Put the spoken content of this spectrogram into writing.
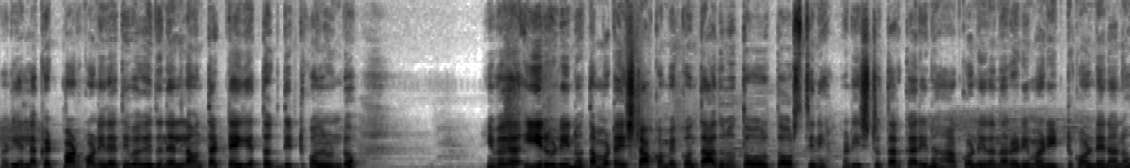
ನೋಡಿ, ಎಲ್ಲ ಕಟ್ ಮಾಡ್ಕೊಂಡಿದ್ದೈತೆ ಇವಾಗ ಇದನ್ನೆಲ್ಲ ಒಂದು ತಟ್ಟೆಗೆ ತೆಗ್ದಿಟ್ಕೊಂಡು, ಇವಾಗ ಈರುಳ್ಳಿನೂ ಟೊಮೊಟೊ ಎಷ್ಟು ಹಾಕ್ಕೊಬೇಕು ಅಂತ ಅದನ್ನು ತೋರಿಸ್ತೀನಿ. ನೋಡಿ, ಇಷ್ಟು ತರಕಾರಿನ ಹಾಕ್ಕೊಂಡಿರೋನ ರೆಡಿ ಮಾಡಿ ಇಟ್ಕೊಂಡೆ ನಾನು.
